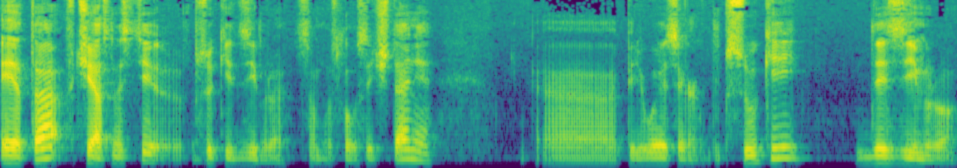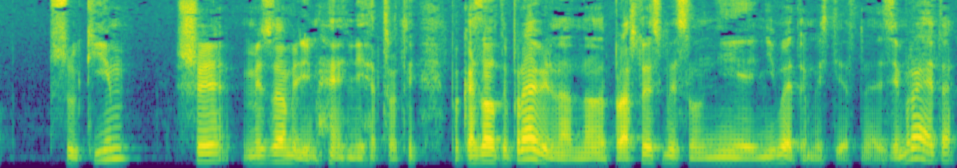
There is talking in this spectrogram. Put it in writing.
это, в частности, псуки зимра, само словосочетание, э, переводится как псуки де зимро. Псуким ше мезамрим. Нет, вот показал ты правильно, но простой смысл не, не в этом, естественно. Земра это...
